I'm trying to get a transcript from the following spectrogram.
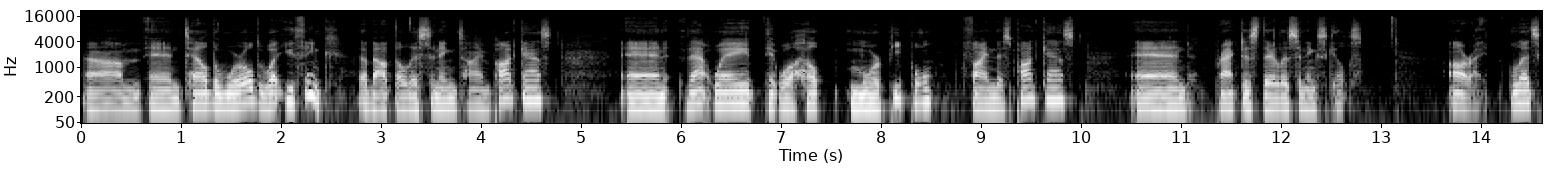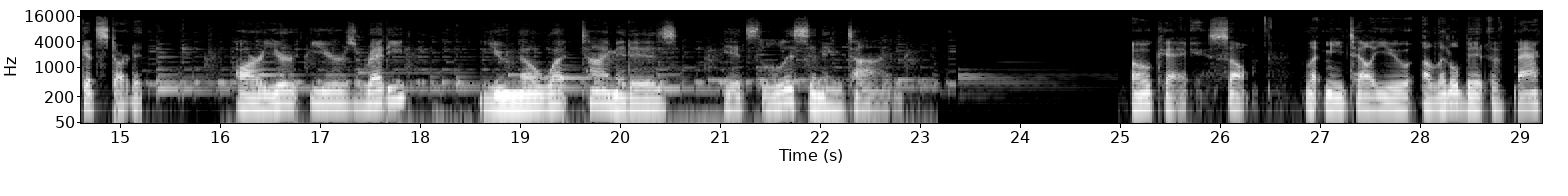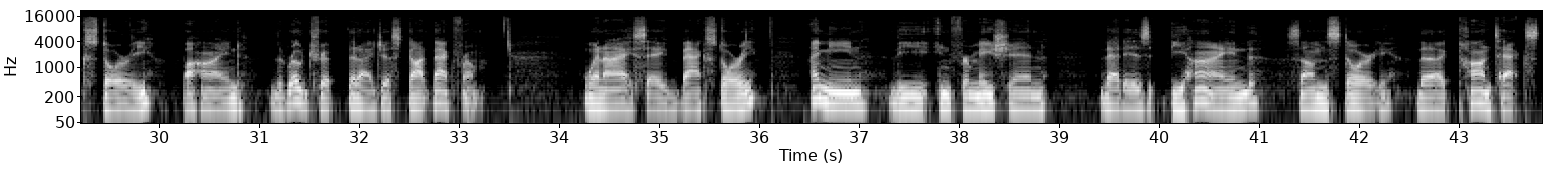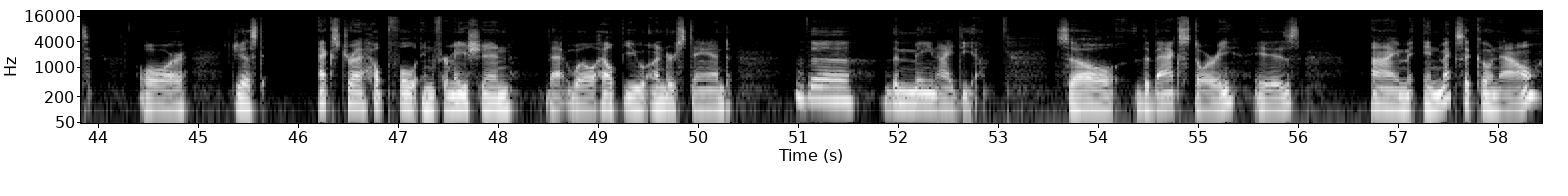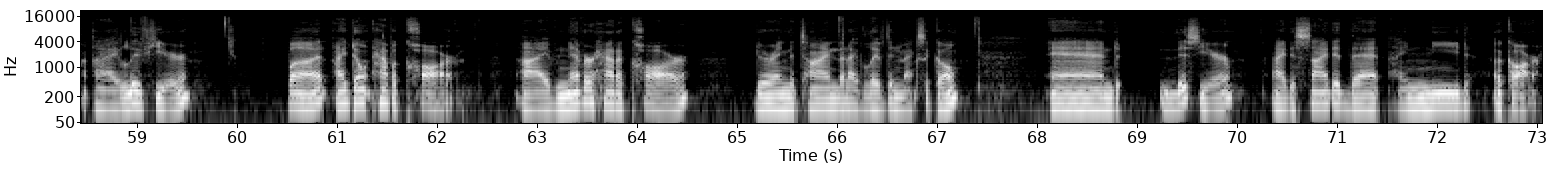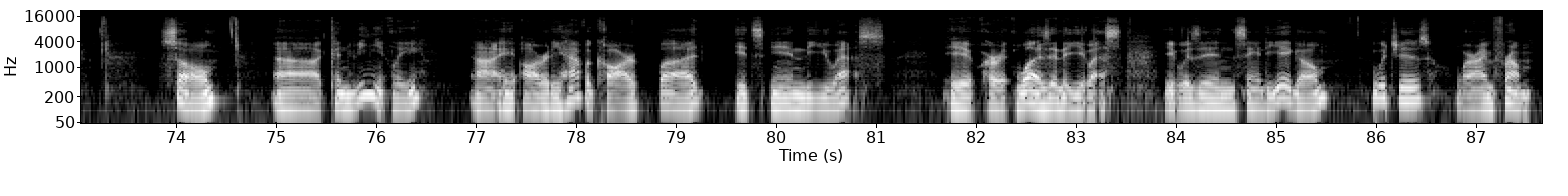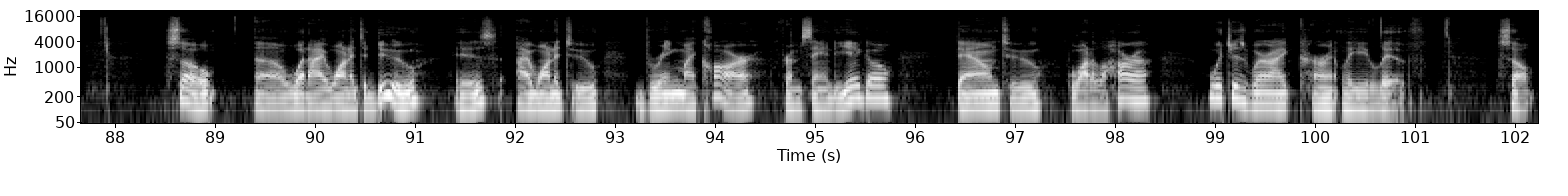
um, and tell the world what you think about the Listening Time podcast. And that way, it will help more people find this podcast and practice their listening skills. All right, let's get started. Are your ears ready? You know what time it is. It's listening time. Okay, so let me tell you a little bit of backstory behind the road trip that I just got back from. When I say backstory, I mean the information that is behind some story, the context, or just extra helpful information that will help you understand the the main idea. So the backstory is I'm in Mexico now. I live here, but I don't have a car. I've never had a car during the time that I've lived in Mexico. And this year, I decided that I need a car. So, uh, conveniently, I already have a car, but it's in the US. It, or it was in the US. It was in San Diego, which is where I'm from. So, uh, what I wanted to do is I wanted to bring my car from San Diego down to Guadalajara, which is where I currently live. So,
